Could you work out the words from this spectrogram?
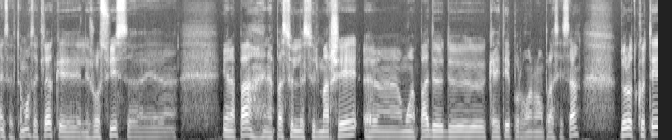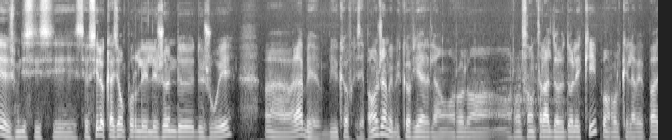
exactement. C'est clair que les joueurs suisses euh, il n'y en a pas, il n'y en a pas sur le, marché, euh, au moins pas de, qualité pour remplacer ça. De l'autre côté, je me dis c'est aussi l'occasion pour les, jeunes de, jouer. Euh, voilà, ben, Bukov, qui c'est pas un jeune, mais Bukov hier il a un rôle, central de l'équipe, un rôle qu'il n'avait pas,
